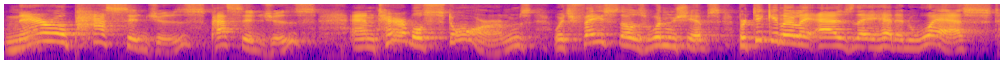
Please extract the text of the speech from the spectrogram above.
narrow passages, passages, and terrible storms which faced those wooden ships, particularly as they headed west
